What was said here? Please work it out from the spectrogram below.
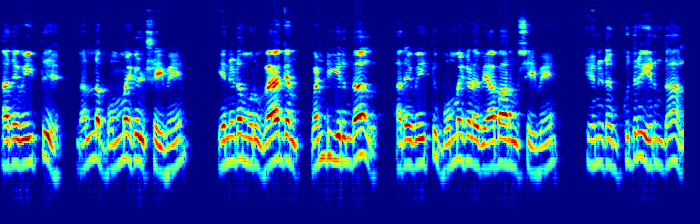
அதை வைத்து நல்ல பொம்மைகள் செய்வேன். என்னிடம் ஒரு வேகன் வண்டி இருந்தால் அதை வைத்து பொம்மைகளை வியாபாரம் செய்வேன். என்னிடம் குதிரை இருந்தால்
